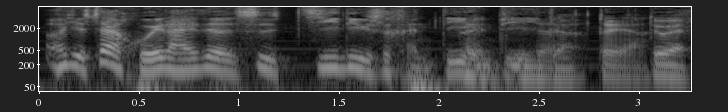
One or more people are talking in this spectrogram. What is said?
而且再回来的是几率是很低很低的。低的对啊，对，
